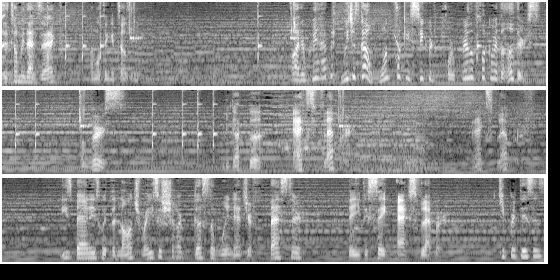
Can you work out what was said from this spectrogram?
Does it tell me that Zack? I don't think it tells me. Oh, and we haven't. We just got one fucking secret report. Where the fuck are the others? A verse. We got the Axe Flapper. Axe Flapper. These baddies with the launch razor sharp gust of wind at your faster than you can say Axe Flapper. Keep your distance,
